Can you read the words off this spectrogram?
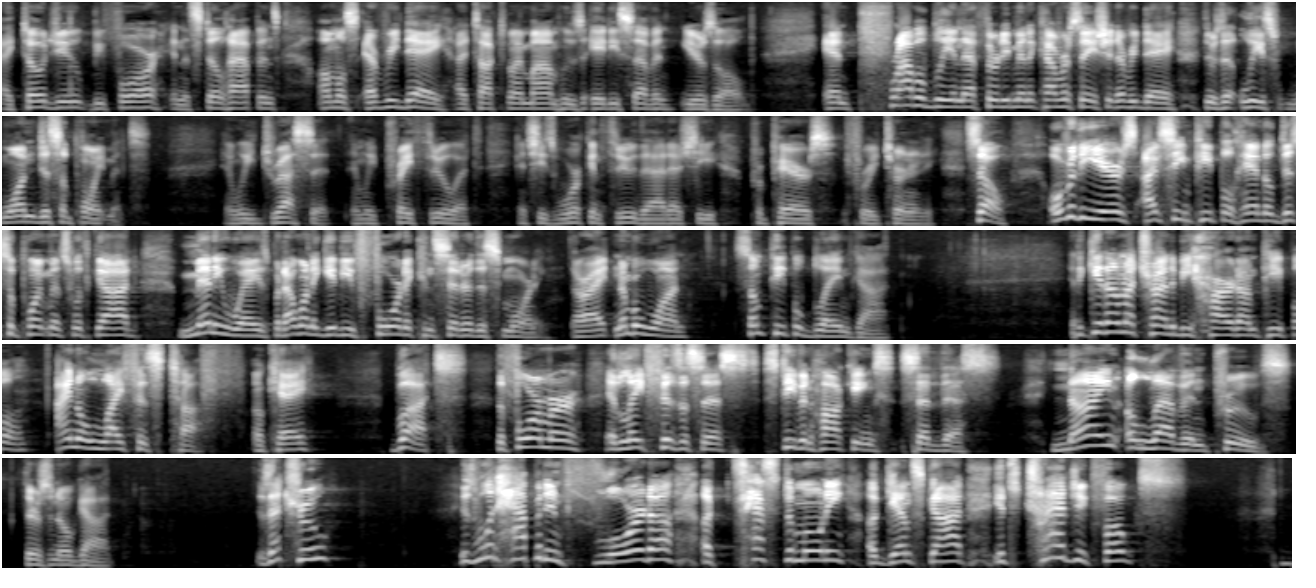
I told you before, and it still happens, almost every day I talk to my mom who's 87 years old. And probably in that 30 minute conversation every day, there's at least one disappointment. And we dress it and we pray through it and she's working through that as she prepares for eternity. So, over the years, I've seen people handle disappointments with God many ways, but I want to give you four to consider this morning. All right? Number one, some people blame God. And again, I'm not trying to be hard on people. I know life is tough, okay? But the former and late physicist Stephen Hawking said this 9 11 proves there's no God. Is that true? Is what happened in Florida a testimony against God? It's tragic, folks.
